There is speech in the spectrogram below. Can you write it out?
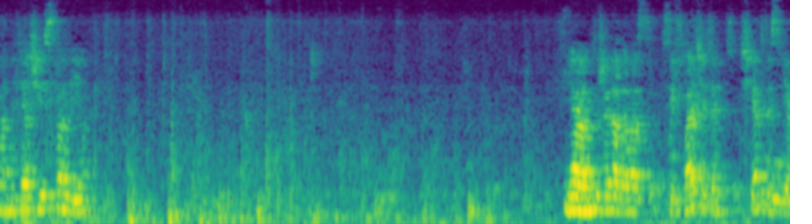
на дитячу історію. Я дуже рада вас всіх бачити. Ще хтось є.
